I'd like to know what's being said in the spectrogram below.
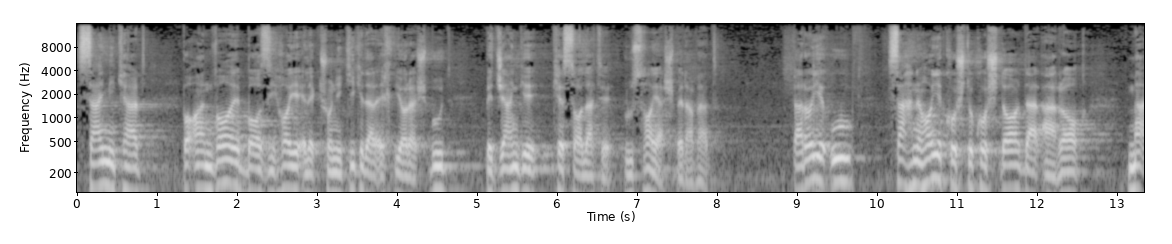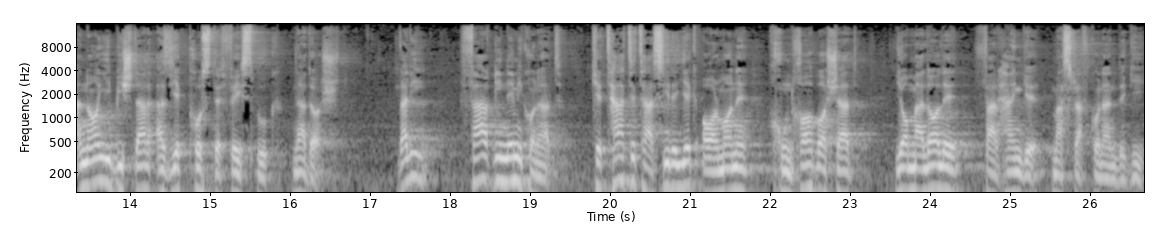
سعی می کرد با انواع بازی های الکترونیکی که در اختیارش بود به جنگ کسالت روزهایش برود. برای او صحنه های کشت و کشدار در عراق معنایی بیشتر از یک پست فیسبوک نداشت. ولی فرقی نمی کند که تحت تاثیر یک آرمان خونخواه باشد یا ملال فرهنگ مصرف کنندگی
